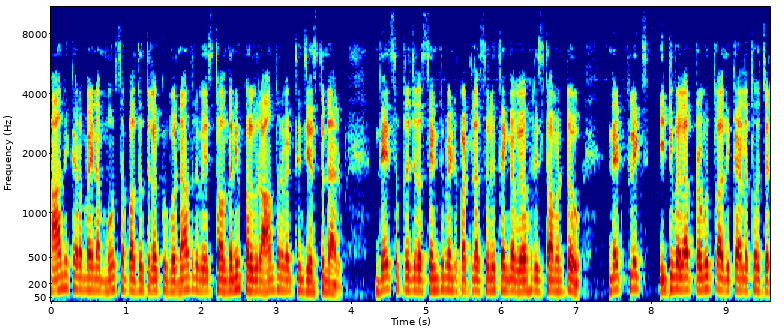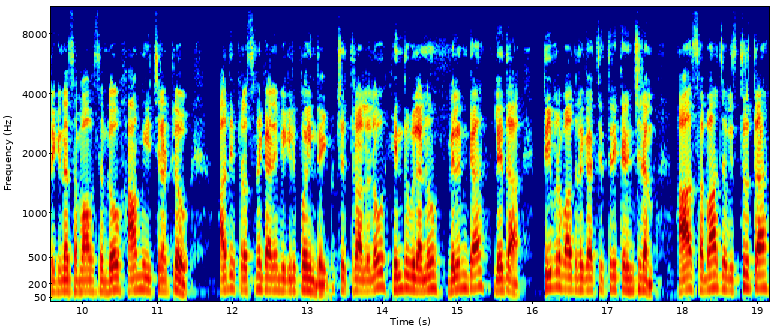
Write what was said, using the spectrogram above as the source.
హానికరమైన మూస పద్ధతులకు పునాదులు వేస్తోందని పలువురు ఆందోళన వ్యక్తం చేస్తున్నారు. దేశ ప్రజల సెంటిమెంట్ పట్ల సున్నితంగా వ్యవహరిస్తామంటూ నెట్ఫ్లిక్స్ ఇటీవల ప్రభుత్వ అధికారులతో జరిగిన సమావేశంలో హామీ ఇచ్చినట్లు అది ప్రశ్నగానే మిగిలిపోయింది. చిత్రాలలో హిందువులను విలన్గా లేదా తీవ్రవాదులుగా చిత్రీకరించడం ఆ సమాజ విస్తృత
